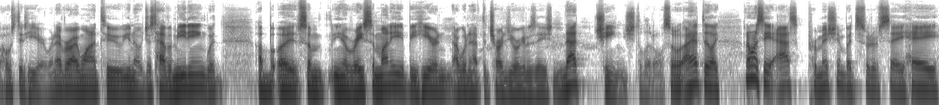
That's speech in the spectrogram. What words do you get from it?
host it here. Whenever I wanted to, you know, just have a meeting with a, uh, some, you know, raise some money, be here, and I wouldn't have to charge the organization. And that changed a little. So I had to like, I don't want to say ask permission, but sort of say, hey,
